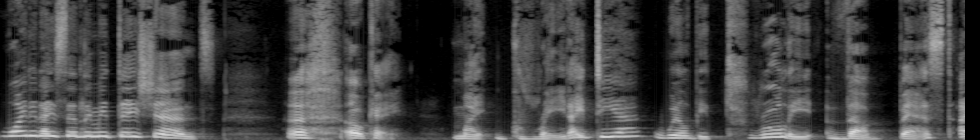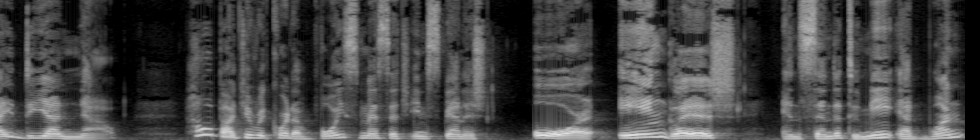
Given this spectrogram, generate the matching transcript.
Why did I set limitations? Ugh, okay. My great idea will be truly the best idea now. How about you record a voice message in Spanish or English and send it to me at 1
